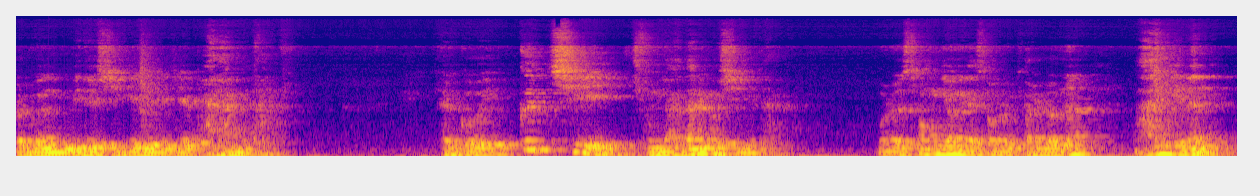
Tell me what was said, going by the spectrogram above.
여러분 믿으시길 바랍니다. 결국 끝이 중요하다는 것입니다. 오늘 성경에서 오는 결론은 악인은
